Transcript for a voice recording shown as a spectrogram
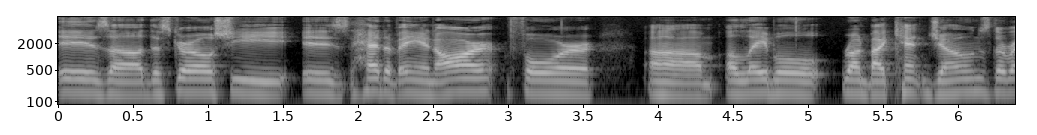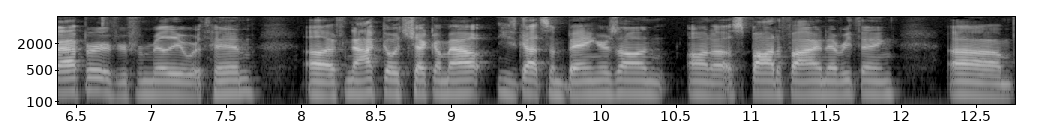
is uh, this girl. She is head of A and R for um, a label run by Kent Jones, the rapper. If you're familiar with him, uh, if not, go check him out. He's got some bangers on on uh, Spotify and everything. Um,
